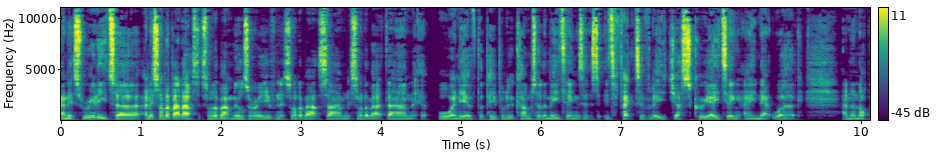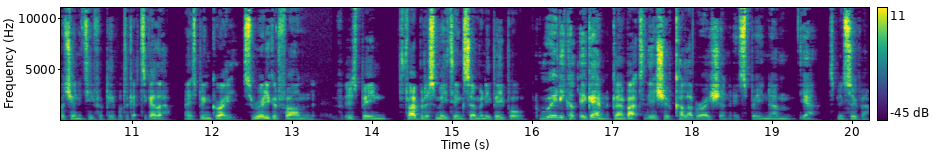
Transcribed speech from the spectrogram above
and it's really to and it's not about us it's not about mills or reeve and it's not about sam it's not about dan or any of the people who come to the meetings. It's it's effectively just creating a network and an opportunity for people to get together. And it's been great. It's really good fun. It's been fabulous meeting so many people. Really again going back to the issue of collaboration it's been um, yeah it's been super.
